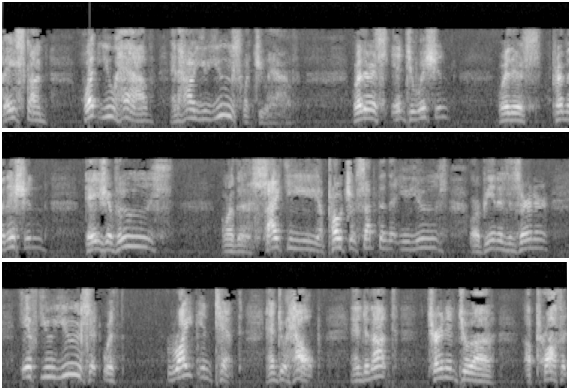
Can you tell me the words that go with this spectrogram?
based on what you have and how you use what you have, whether it's intuition, whether it's premonition, deja vu's, or the psyche approach of something that you use, or being a discerner, if you use it with right intent and to help, and to not turn into a, a profit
